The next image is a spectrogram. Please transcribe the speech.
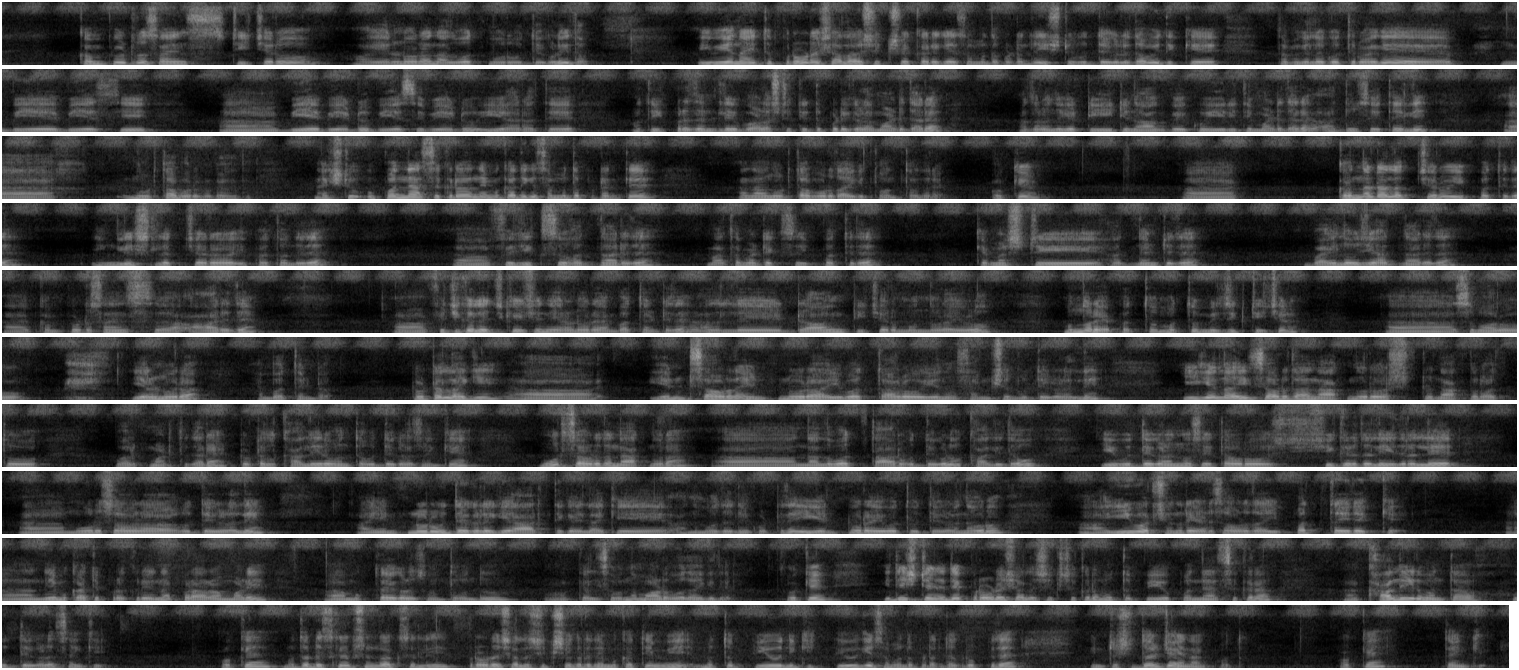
ಕಂಪ್ಯೂಟರ್ ಸೈನ್ಸ್ ಟೀಚರು ಎರಡುನೂರ ನಲ್ವತ್ತ್ಮೂರು ಹುದ್ದೆಗಳು ಇದಾವೆ. ಇವೇನಾಯಿತು? ಪ್ರೌಢಶಾಲಾ ಶಿಕ್ಷಕರಿಗೆ ಸಂಬಂಧಪಟ್ಟಂತೆ ಇಷ್ಟು ಹುದ್ದೆಗಳಿದಾವೆ. ಇದಕ್ಕೆ ತಮಗೆಲ್ಲ ಗೊತ್ತಿರುವ ಹಾಗೆ B A B S C B A B Ed B S C B Ed ಈ ಅರ್ಹತೆ ಮತ್ತು ಈಗ ಪ್ರೆಸೆಂಟ್ಲಿ ಭಾಳಷ್ಟು ತಿದ್ದುಪಡಿಗಳು ಮಾಡಿದ್ದಾರೆ. ಅದರೊಂದಿಗೆ ಟಿ ಇ ಟಿನೂ ಆಗಬೇಕು, ಈ ರೀತಿ ಮಾಡಿದ್ದಾರೆ. ಅದು ಸಹಿತ ಇಲ್ಲಿ ನೋಡ್ತಾ ಬರಬೇಕಾಗುತ್ತೆ. ನೆಕ್ಸ್ಟು ಉಪನ್ಯಾಸಕರ ನೇಮಕಾತಿಗೆ ಸಂಬಂಧಪಟ್ಟಂತೆ ನಾವು ನೋಡ್ತಾ ಬರೋದಾಗಿತ್ತು ಅಂತಂದರೆ ಓಕೆ ಕನ್ನಡ ಲೆಕ್ಚರು ಇಪ್ಪತ್ತಿದೆ ಇಂಗ್ಲೀಷ್ ಲೆಕ್ಚರ್ ಇಪ್ಪತ್ತೊಂದಿದೆ ಫಿಸಿಕ್ಸು ಹದಿನಾರಿದೆ ಮ್ಯಾಥಮೆಟಿಕ್ಸ್ ಇಪ್ಪತ್ತಿದೆ ಕೆಮಿಸ್ಟ್ರಿ ಹದಿನೆಂಟಿದೆ ಬಯಾಲಜಿ ಹದಿನಾರಿದೆ ಕಂಪ್ಯೂಟರ್ ಸೈನ್ಸ್ ಆರಿದೆ. ಫಿಸಿಕಲ್ ಎಜುಕೇಷನ್ ಎರಡುನೂರ ಎಂಬತ್ತೆಂಟಿದೆ ಅದರಲ್ಲಿ ಡ್ರಾಯಿಂಗ್ ಟೀಚರ್ ಮುನ್ನೂರ ಏಳು ಮುನ್ನೂರ ಎಪ್ಪತ್ತು ಮತ್ತು ಮ್ಯೂಸಿಕ್ ಟೀಚರ್ ಸುಮಾರು ಎರಡುನೂರ ಎಂಬತ್ತೆಂಟು ಆಗಿ ಎಂಟು ಸಾವಿರದ ಎಂಟುನೂರ ಐವತ್ತಾರು ಏನು ಸ್ಯಾಂಕ್ಷನ್ ಹುದ್ದೆಗಳಲ್ಲಿ. ಈಗೆಲ್ಲ ಐದು ಸಾವಿರದ ನಾಲ್ಕುನೂರು ಅಷ್ಟು ನಾಲ್ಕುನೂರ ಹತ್ತು ವರ್ಕ್ ಮಾಡ್ತಿದ್ದಾರೆ. ಟೋಟಲ್ ಖಾಲಿ ಇರುವಂಥ ಹುದ್ದೆಗಳ ಸಂಖ್ಯೆ ಮೂರು ಸಾವಿರದ ನಾಲ್ಕುನೂರ ನಲವತ್ತಾರು ಹುದ್ದೆಗಳು ಖಾಲಿದವು ಈ ಹುದ್ದೆಗಳನ್ನು ಸಹಿತ ಅವರು ಶೀಘ್ರದಲ್ಲಿ ಇದರಲ್ಲೇ ಮೂರು ಸಾವಿರ ಹುದ್ದೆಗಳಲ್ಲಿ ಎಂಟುನೂರು ಹುದ್ದೆಗಳಿಗೆ ಆರ್ಥಿಕ ಇಲಾಖೆ ಅನುಮೋದನೆ ಕೊಟ್ಟಿದೆ. ಈ ಎಂಟುನೂರ ಐವತ್ತು ಹುದ್ದೆಗಳನ್ನು ಅವರು ಈ ವರ್ಷ ಅಂದರೆ ಎರಡು ಸಾವಿರದ ಇಪ್ಪತ್ತೈದಕ್ಕೆ ನೇಮಕಾತಿ ಪ್ರಕ್ರಿಯೆಯನ್ನು ಪ್ರಾರಂಭ ಮಾಡಿ ಮುಕ್ತಾಯಗೊಳಿಸುವಂಥ ಒಂದು ಕೆಲಸವನ್ನು ಮಾಡ್ಬೋದಾಗಿದೆ ಓಕೆ? ಇದಿಷ್ಟೇನಿದೆ. ಪ್ರೌಢಶಾಲಾ ಶಿಕ್ಷಕರು ಮತ್ತು ಪಿ ಯು ಉಪನ್ಯಾಸಕರ ಖಾಲಿ ಇರುವಂಥ ಹುದ್ದೆಗಳ ಸಂಖ್ಯೆ. ಓಕೆ? ಮತ್ತು ಡಿಸ್ಕ್ರಿಪ್ಷನ್ ಬಾಕ್ಸಲ್ಲಿ ಪ್ರೌಢಶಾಲಾ ಶಿಕ್ಷಕರ ನೇಮಕಾತಿ, ಮಿ, ಮತ್ತು ಪಿ ಯು ಪಿ ಯುಗೆ ಸಂಬಂಧಪಟ್ಟಂಥ ಗ್ರೂಪ್ ಇದೆ. ಇಂಟ್ರೆಸ್ಟ್ ಇದ್ದವ್ರು ಜಾಯ್ನ್ ಆಗ್ಬೋದು. ಓಕೆ? Thank you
